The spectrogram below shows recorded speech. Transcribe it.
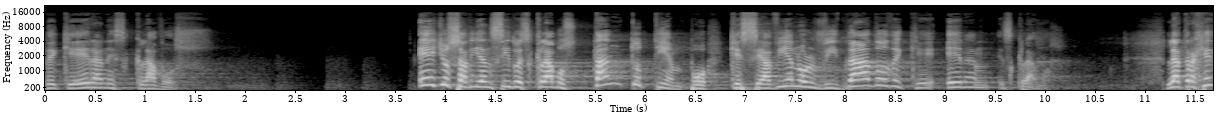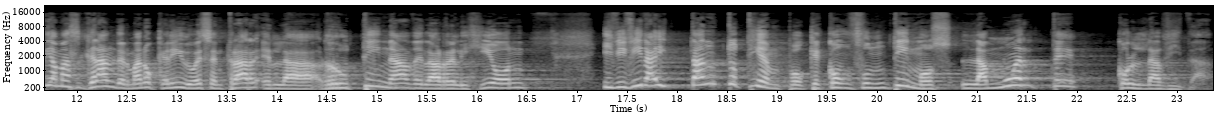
de que eran esclavos. Ellos habían sido esclavos tanto tiempo que se habían olvidado de que eran esclavos. La tragedia más grande, hermano querido, es entrar en la rutina de la religión y vivir ahí tanto tiempo que confundimos la muerte con la vida.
